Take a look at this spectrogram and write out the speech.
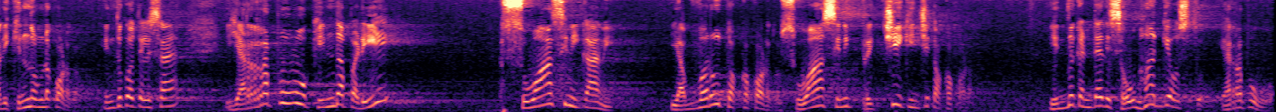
అది కింద ఉండకూడదు. ఎందుకో తెలుసా? ఎర్ర పువ్వు కింద పడి సువాసిని కానీ ఎవ్వరూ తొక్కకూడదు. సువాసిని ప్రత్యేకించి తొక్కకూడదు. ఎందుకంటే అది సౌభాగ్య వస్తువు ఎర్ర పువ్వు.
